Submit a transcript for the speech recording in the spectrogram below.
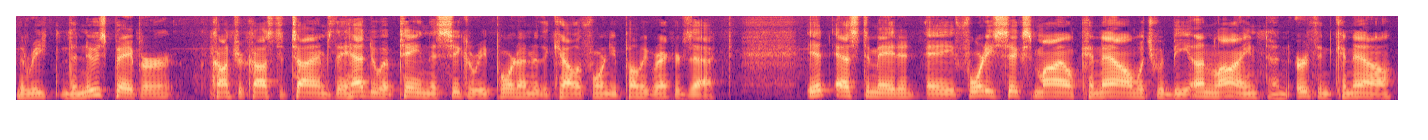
The, re- the newspaper, Contra Costa Times, they had to obtain this secret report under the California Public Records Act. it estimated a 46 mile canal, which would be unlined, an earthen canal,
